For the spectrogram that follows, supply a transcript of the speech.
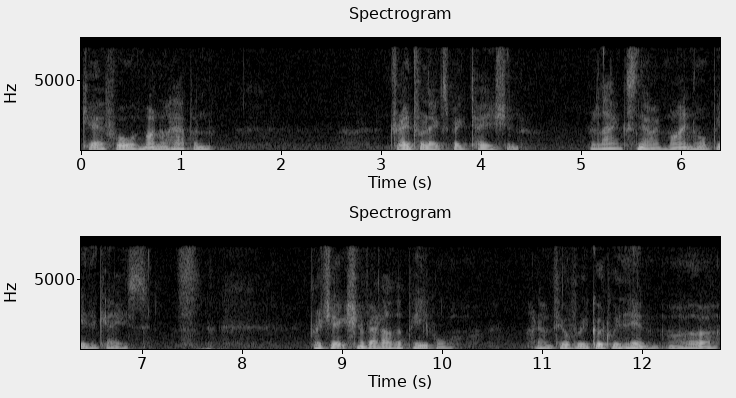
careful, it might not happen dreadful expectation. Relax now, it might not be the case. Projection about other people. I don't feel very good with him or her.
